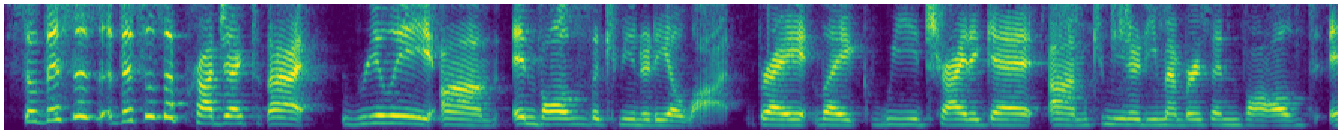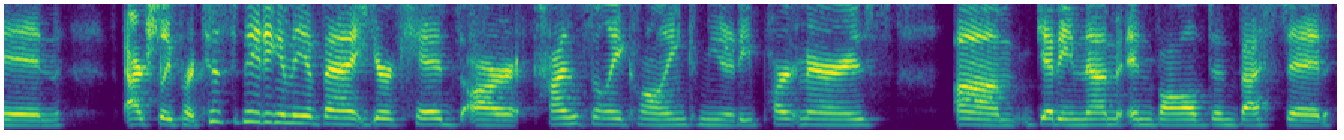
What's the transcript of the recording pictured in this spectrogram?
So this is this is a project that really um, involves the community a lot right? Like we try to get um, community members involved in actually participating in the event. Your kids are constantly calling community partners um, getting them involved invested.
